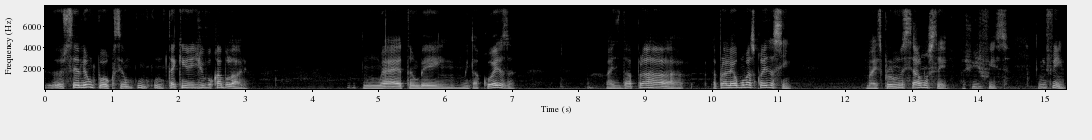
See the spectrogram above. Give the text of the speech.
Eu sei ler um pouco, sei um, um, um tequinho aí de vocabulário. Não é também muita coisa, mas dá pra, dá pra ler algumas coisas assim. Mas pronunciar eu não sei, acho difícil. Enfim,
